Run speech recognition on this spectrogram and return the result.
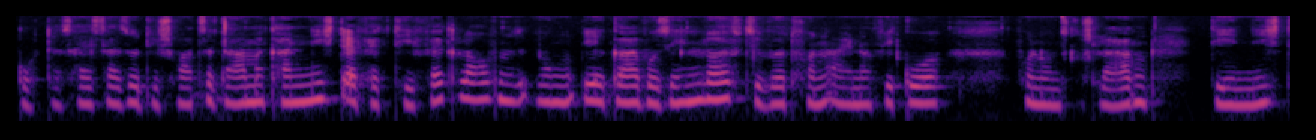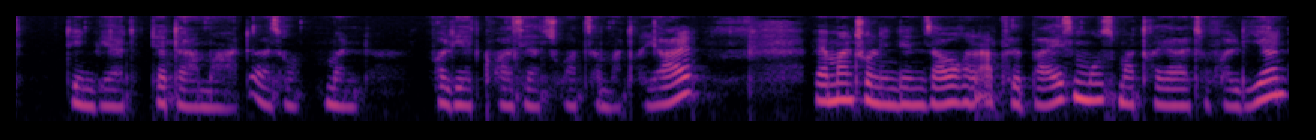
Gut, das heißt also, die schwarze Dame kann nicht effektiv weglaufen, egal wo sie hinläuft. Sie wird von einer Figur von uns geschlagen, die nicht den Wert der Dame hat. Also man verliert quasi als schwarzer Material. Wenn man schon in den sauren Apfel beißen muss, Material zu verlieren,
